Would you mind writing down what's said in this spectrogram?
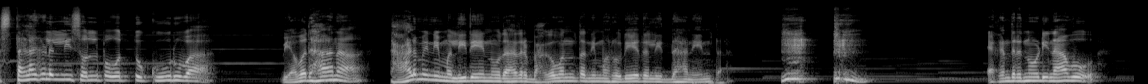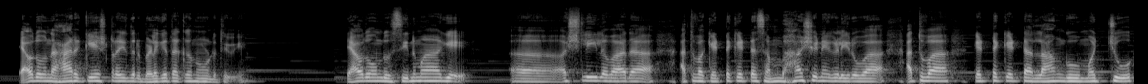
ಸ್ಥಳಗಳಲ್ಲಿ ಸ್ವಲ್ಪ ಹೊತ್ತು ಕೂರುವ ವ್ಯವಧಾನ ತಾಳ್ಮೆ ನಿಮ್ಮಲ್ಲಿದೆ ಎನ್ನುವುದಾದರೆ ಭಗವಂತ ನಿಮ್ಮ ಹೃದಯದಲ್ಲಿದ್ದಾನೆ ಅಂತ. ಯಾಕಂದರೆ ನೋಡಿ ನಾವು ಯಾವುದೋ ಒಂದು ಆರ್ಕೆಸ್ಟ್ರಾ ಇದ್ರೆ ಬೆಳಗ್ಗೆ ತಕ್ಕ ನೋಡ್ತೀವಿ. ಯಾವುದೋ ಒಂದು ಸಿನಿಮಾಗೆ ಅಶ್ಲೀಲವಾದ ಅಥವಾ ಕೆಟ್ಟ ಕೆಟ್ಟ ಸಂಭಾಷಣೆಗಳಿರುವ ಅಥವಾ ಕೆಟ್ಟ ಕೆಟ್ಟ ಲಾಂಗು ಮಚ್ಚು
